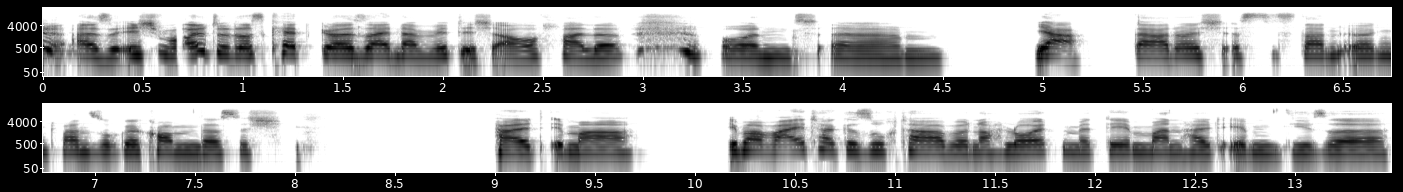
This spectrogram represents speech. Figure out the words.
also ich wollte das Catgirl sein, damit ich auffalle. Und ähm, ja, dadurch ist es dann irgendwann so gekommen, dass ich halt immer, immer weiter gesucht habe nach Leuten, mit denen man halt eben diese,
